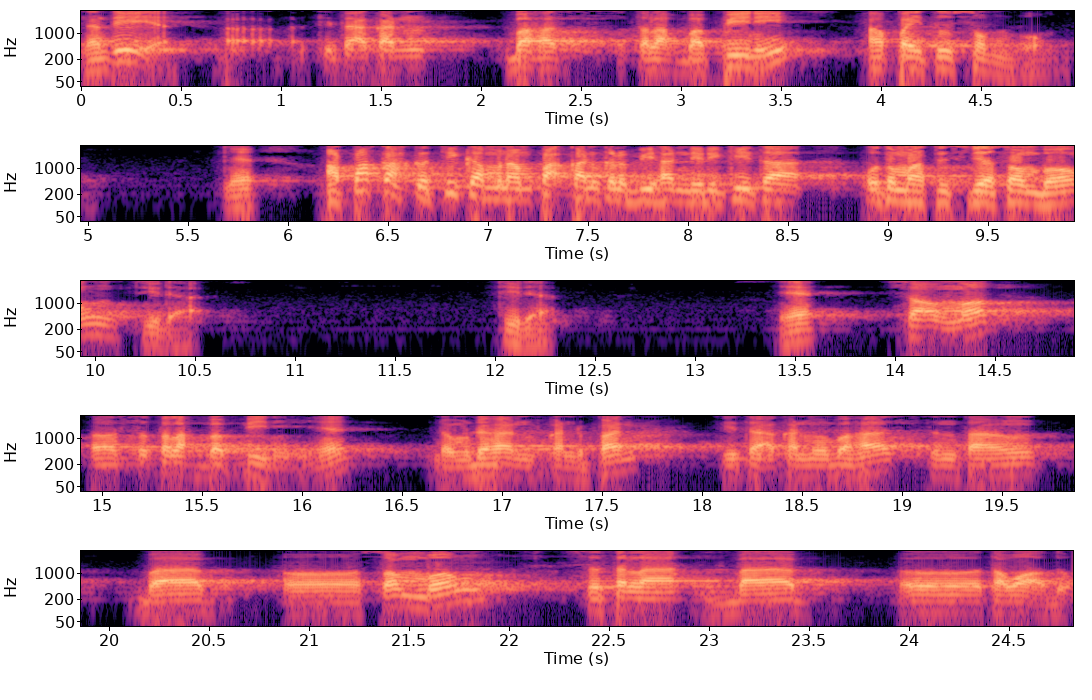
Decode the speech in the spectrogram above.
nanti uh, kita akan bahas setelah bab ini apa itu sombong. Ya. Apakah ketika menampakkan kelebihan diri kita otomatis dia sombong? Tidak. Tidak. Ya, insyaallah uh, setelah bab ini ya. Mudah-mudahan pekan depan kita akan membahas tentang bab uh, sombong setelah bab uh, tawadu.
